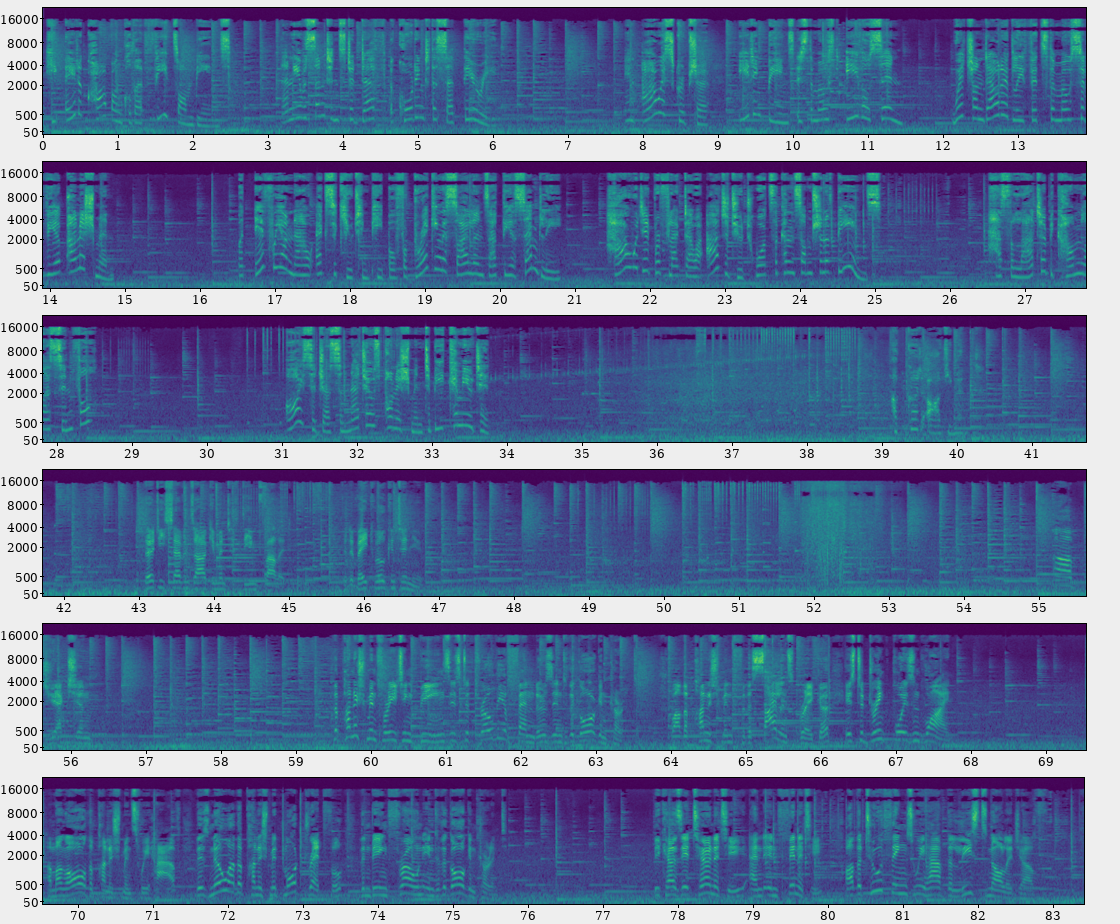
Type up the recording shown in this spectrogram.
He ate a carbuncle that feeds on beans. Then he was sentenced to death according to the set theory. In our scripture, eating beans is the most evil sin, which undoubtedly fits the most severe punishment. But if we are now executing people for breaking the silence at the assembly, how would it reflect our attitude towards the consumption of beans? Has the latter become less sinful? I suggest Sonetto's punishment to be commuted. A good argument. 37's argument is deemed valid. The debate will continue. Objection. The punishment for eating beans is to throw the offenders into the Gorgon current, while the punishment for the silence breaker is to drink poisoned wine. Among all the punishments we have, there's no other punishment more dreadful than being thrown into the Gorgon current. Because eternity and infinity are the two things we have the least knowledge of,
